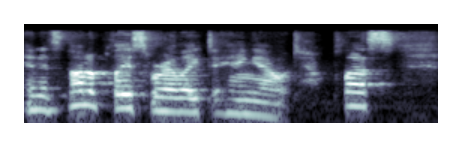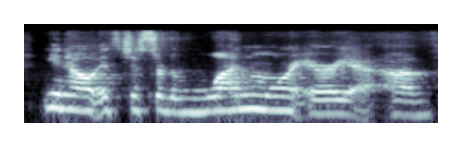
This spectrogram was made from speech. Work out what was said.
And it's not a place where I like to hang out. Plus, you know, it's just sort of one more area of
